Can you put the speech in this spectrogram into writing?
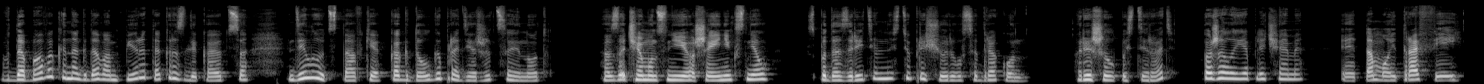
Вдобавок, иногда вампиры так развлекаются, делают ставки, как долго продержится енот. «А зачем он с нее ошейник снял?» С подозрительностью прищурился дракон. «Решил постирать?» – пожала я плечами. «Это мой трофей»,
